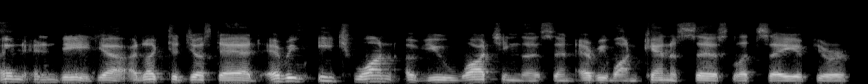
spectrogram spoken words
and, indeed, yeah. I'd like to just add, every each one of you watching this, and everyone can assist. Let's say if you're,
